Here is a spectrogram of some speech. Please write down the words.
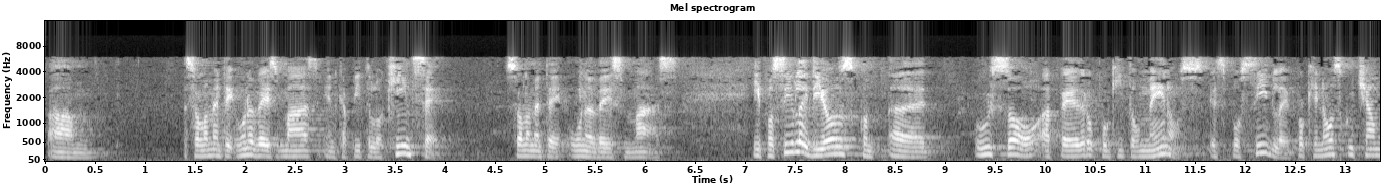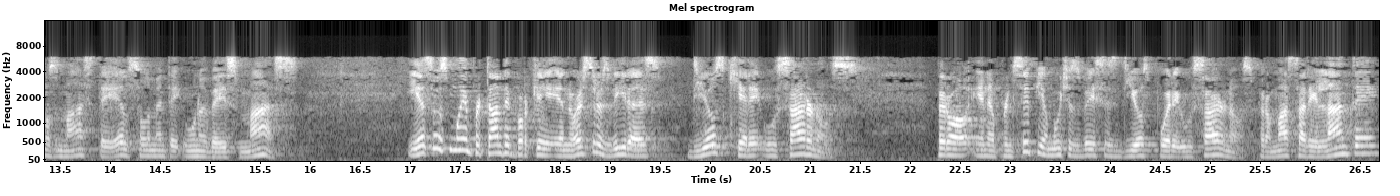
Um, solamente una vez más en capítulo 15. Solamente una vez más. Y posible Dios uh, usó a Pedro poquito menos. Es posible porque no escuchamos más de él solamente una vez más. Y eso es muy importante porque en nuestras vidas Dios quiere usarnos. Pero en el principio muchas veces Dios puede usarnos, pero más adelante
